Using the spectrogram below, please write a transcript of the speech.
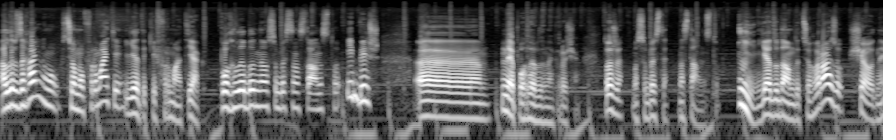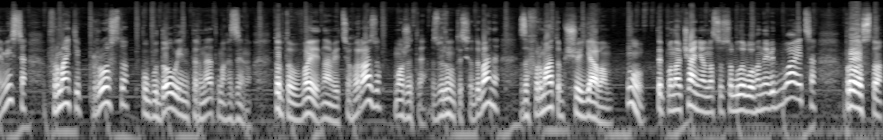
Але в загальному в цьому форматі є такий формат, як поглиблене особисте наставництво і більш е- не поглиблене, коротше, теж особисте наставництво. І я додам до цього разу ще одне місце в форматі просто побудови інтернет-магазину. Тобто, ви навіть цього разу можете звернутися до мене за форматом, що я вам, ну, типу, навчання у нас особливого не відбувається. Просто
